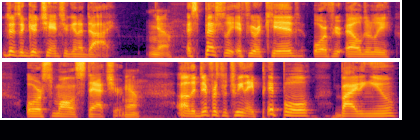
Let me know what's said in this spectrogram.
there's a good chance you're going to die, Yeah. especially if you're a kid or if you're elderly or small in stature. Yeah. Uh, the difference between a pit bull biting you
